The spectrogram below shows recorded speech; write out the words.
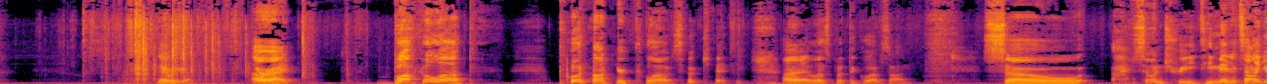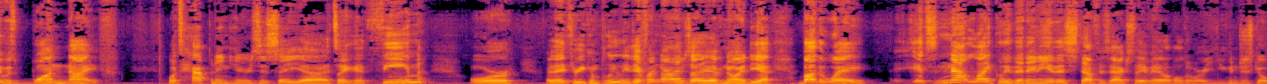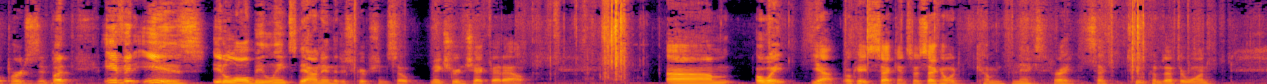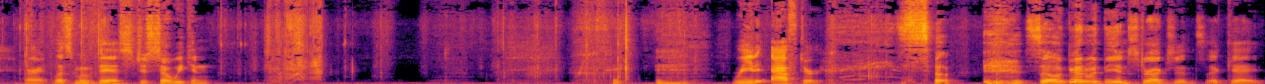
there we go. All right. Buckle up. Put on your gloves. Okay. All right, let's put the gloves on. So I'm so intrigued. He made it sound like it was one knife. What's happening here? Is this a, uh, it's like a theme? Or are they three completely different knives? I have no idea. By the way, it's not likely that any of this stuff is actually available to where you can just go purchase it. But if it is, it'll all be linked down in the description. So make sure and check that out. Um, oh, wait. Yeah. Okay. Second. So second would come next, right? Second, two comes after one. All right, let's move this just so we can... read after. so, so good with the instructions. Okay.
